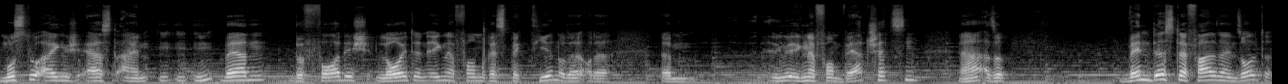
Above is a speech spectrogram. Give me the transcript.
musst du eigentlich erst ein mm, mm, mm werden, bevor dich Leute in irgendeiner Form respektieren oder, oder ähm, in irgendeiner Form wertschätzen. Ja, also wenn das der Fall sein sollte,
